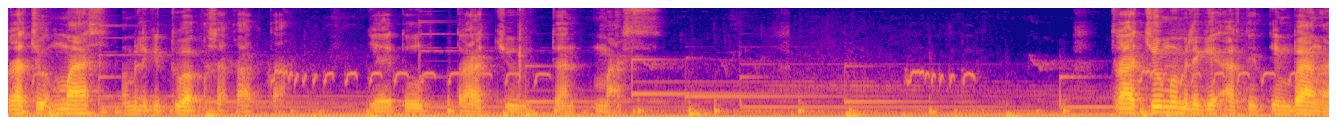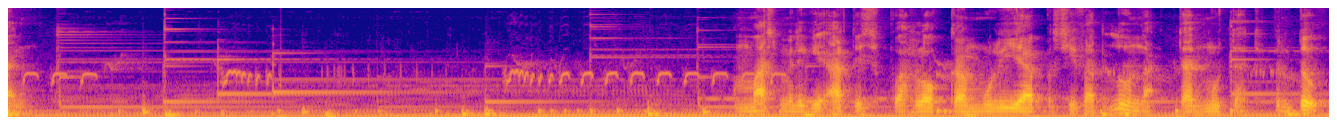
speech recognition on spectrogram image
Traju emas memiliki dua kosakata, yaitu traju dan emas. Traju memiliki arti timbangan emas memiliki arti sebuah logam mulia bersifat lunak dan mudah dibentuk.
